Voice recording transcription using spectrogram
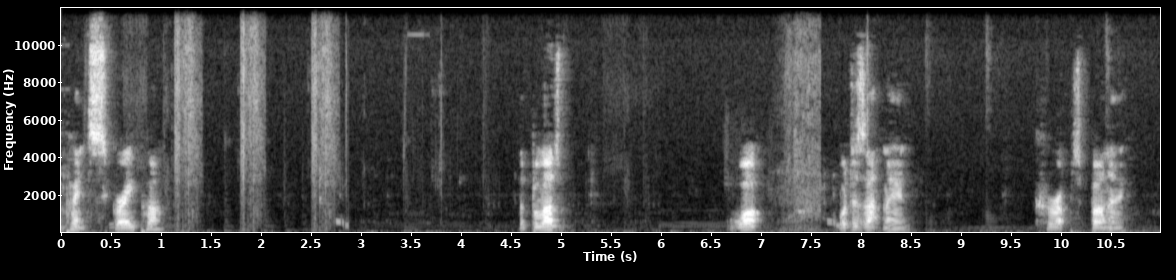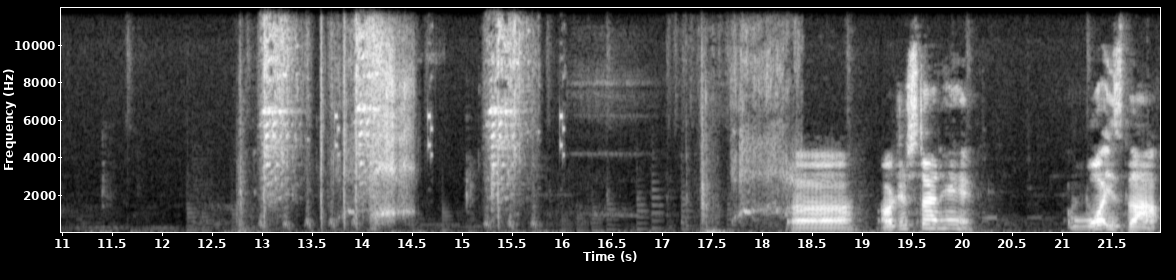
Paint scraper. The blood. What? What does that mean? Corrupt bunny. Uh, I'll just stand here. What is that?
